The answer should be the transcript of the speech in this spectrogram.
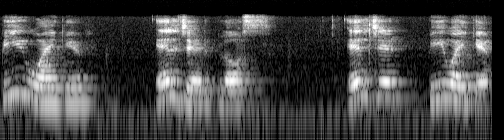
py cap lz plus lz py cap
